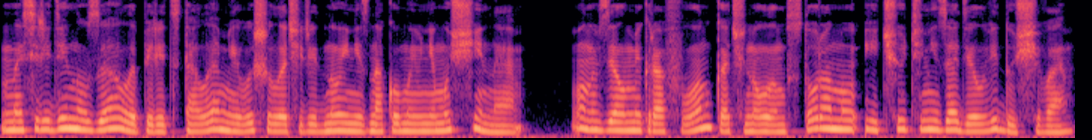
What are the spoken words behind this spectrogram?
На середину зала перед столами вышел очередной незнакомый мне мужчина. Он взял микрофон, качнул им в сторону и чуть не задел ведущего.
